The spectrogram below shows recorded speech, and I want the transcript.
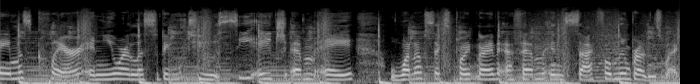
name is Claire, and you are listening to CHMA 106.9 FM in Sackville, New Brunswick.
